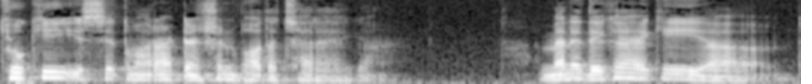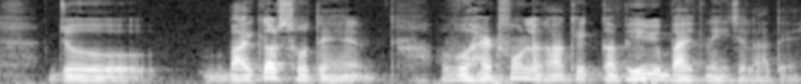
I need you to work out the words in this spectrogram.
क्योंकि इससे तुम्हारा अटेंशन बहुत अच्छा रहेगा। मैंने देखा है कि जो बाइकर्स होते हैं, वो हेडफोन लगा के कभी भी बाइक नहीं चलाते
